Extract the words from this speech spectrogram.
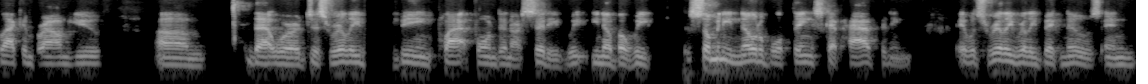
black and brown youth um, that were just really being platformed in our city. We, you know, but we, so many notable things kept happening. It was really, really big news. And,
